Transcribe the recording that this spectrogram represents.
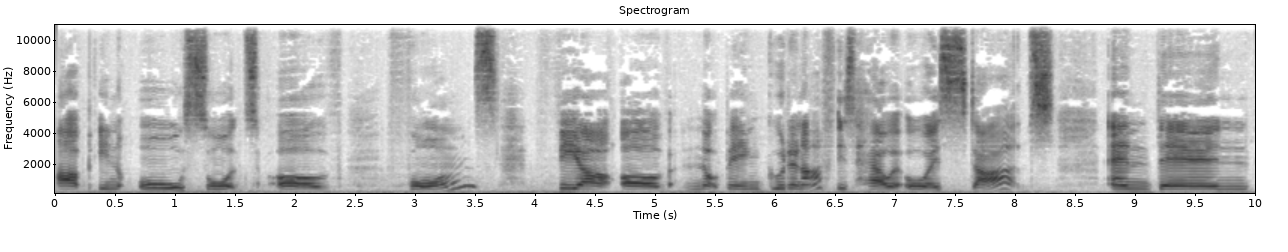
up in all sorts of forms. Fear of not being good enough is how it always starts. And then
